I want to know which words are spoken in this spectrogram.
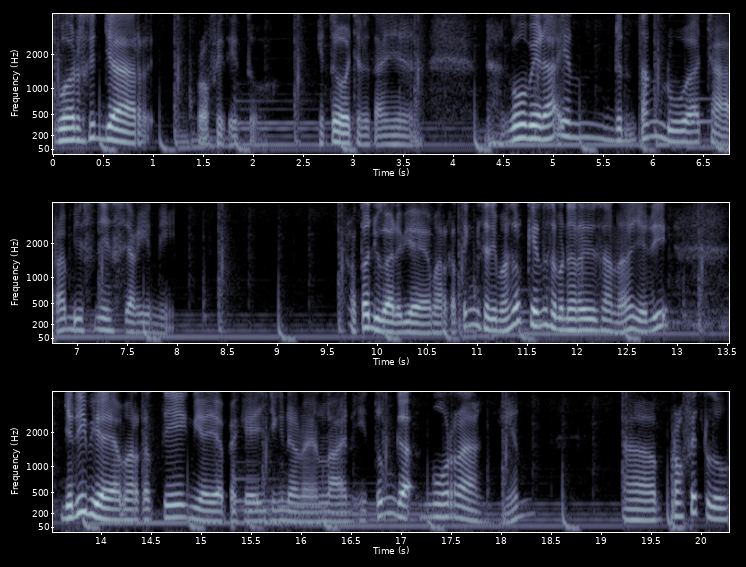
gue harus kejar profit itu itu ceritanya. Nah gue mau bedain tentang dua cara bisnis yang ini. Atau juga ada biaya marketing bisa dimasukin sebenarnya di sana. Jadi jadi biaya marketing biaya packaging dan lain-lain itu nggak ngurangin uh, profit lu.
